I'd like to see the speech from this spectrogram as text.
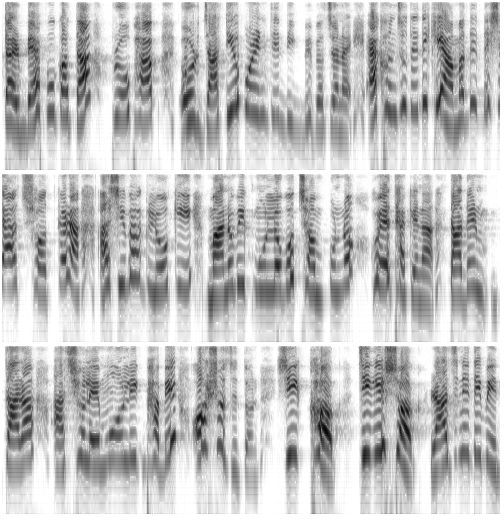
তার ব্যাপকতা, প্রভাব ওর জাতীয় পরিণতির দিক বিবেচনায়। এখন যদি দেখি আমাদের দেশে আজ শতকরা আশি ভাগ লোকই মানবিক মূল্যবোধ সম্পূর্ণ হয়ে থাকে না। তাদের, তারা আসলে মৌলিকভাবে অসচেতন। শিক্ষক, চিকিৎসক, রাজনীতিবিদ,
